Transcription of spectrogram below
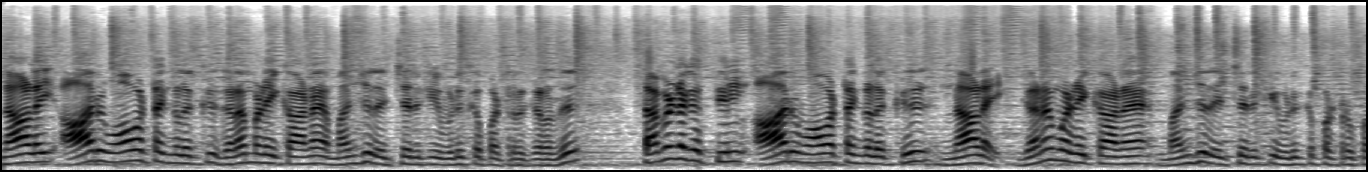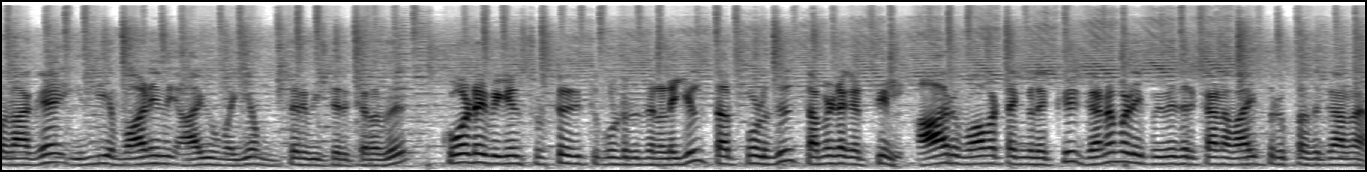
நாளை ஆறு மாவட்டங்களுக்கு கனமழைக்கான மஞ்சள் எச்சரிக்கை விடுக்கப்பட்டிருக்கிறது. தமிழகத்தில் ஆறு மாவட்டங்களுக்கு நாளை கனமழைக்கான மஞ்சள் எச்சரிக்கை விடுக்கப்பட்டிருப்பதாக இந்திய வானிலை ஆய்வு மையம் தெரிவித்திருக்கிறது. கோடை வெயில் சுட்டரித்துக் கொண்டிருந்த நிலையில் தற்பொழுது தமிழகத்தில் ஆறு மாவட்டங்களுக்கு கனமழை பெய்வதற்கான வாய்ப்பு இருப்பதற்கான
